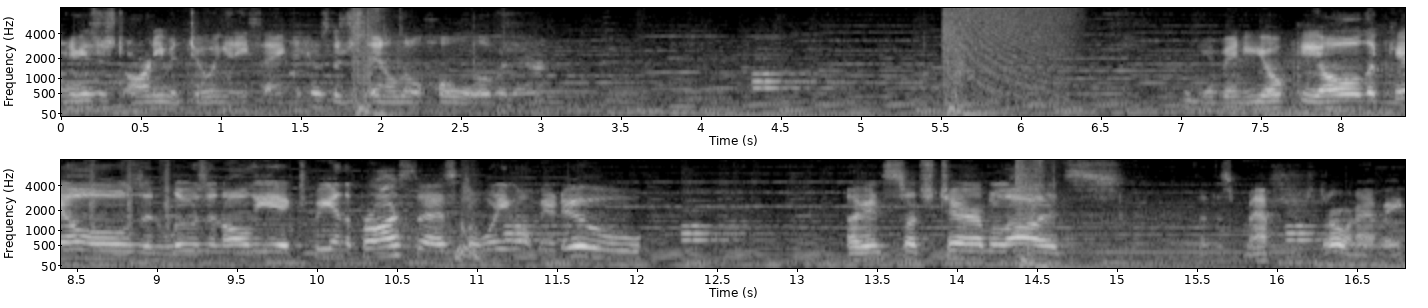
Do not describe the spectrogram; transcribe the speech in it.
Enemies just aren't even doing anything because they're just in a little hole over there. Giving Yoki all the kills and losing all the XP in the process, but what do you want me to do? Against such terrible odds that this map is throwing at me.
